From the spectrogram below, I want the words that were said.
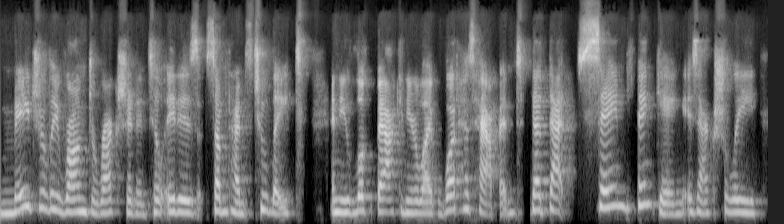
majorly wrong direction until it is sometimes too late and you look back and you're like what has happened? That that same thinking is actually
